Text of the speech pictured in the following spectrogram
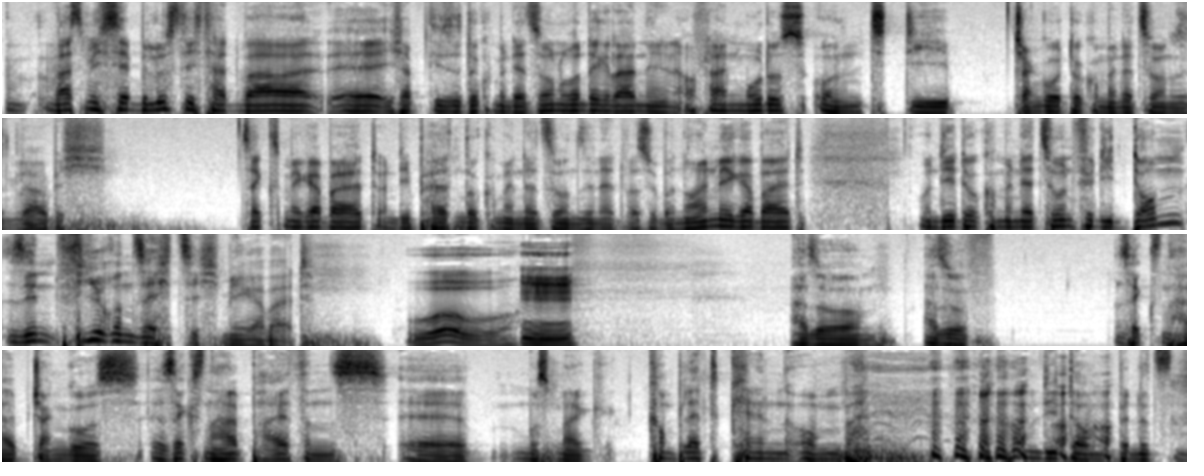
was mich sehr belustigt hat, war, äh, ich habe diese Dokumentation runtergeladen in den Offline-Modus und die Django-Dokumentationen sind, glaube ich, 6 Megabyte und die Python-Dokumentation sind etwas über 9 Megabyte. Und die Dokumentation für die DOM sind 64 Megabyte. Wow. Mhm. Also, also 6,5 Djangos, äh, 6,5 Pythons äh, muss man komplett kennen, um, um die DOM benutzen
